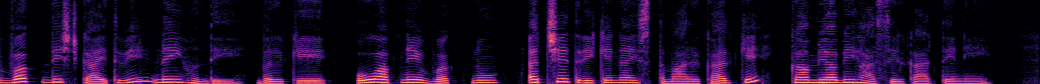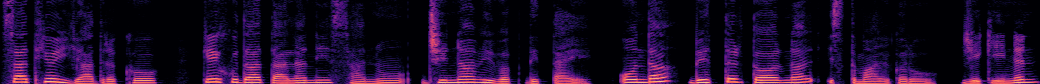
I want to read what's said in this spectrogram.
ਵਕਤ ਦੀ ਸ਼ਿਕਾਇਤ ਵੀ ਨਹੀਂ ਹੁੰਦੀ, ਬਲਕਿ ਉਹ ਆਪਣੇ ਵਕਤ ਨੂੰ ਅੱਛੇ ਤਰੀਕੇ ਨਾਲ ਇਸਤੇਮਾਲ ਕਰਕੇ ਕਾਮਯਾਬੀ ਹਾਸਿਲ ਕਰਦੇ ਨੇ। ਸਾਥੀਓ, ਯਾਦ ਰੱਖੋ ਕਿ ਖੁਦਾ ਤਾਲਾ ਨੇ ਸਾਨੂੰ ਜਿੰਨਾ ਵੀ ਵਕਤ ਦਿੱਤਾ ਹੈ ਉਹਦਾ ਬਿਹਤਰ ਤੌਰ ਨਾਲ ਇਸਤੇਮਾਲ ਕਰੋ। ਯਕੀਨਨ,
